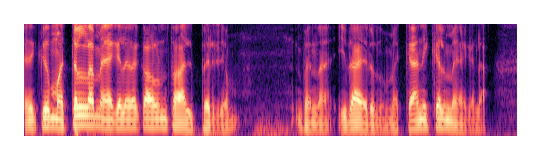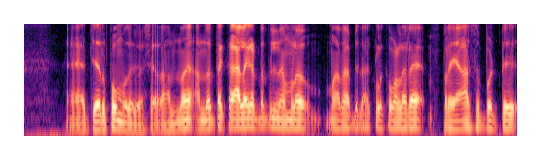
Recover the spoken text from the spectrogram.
എനിക്ക് മറ്റുള്ള മേഖലകളെക്കാളും താല്പര്യം പിന്നെ ഇതായിരുന്നു മെക്കാനിക്കൽ മേഖല. ചെറുപ്പം മുതൽ പക്ഷേ അന്ന് അന്നത്തെ കാലഘട്ടത്തിൽ നമ്മളെ മാതാപിതാക്കളൊക്കെ വളരെ പ്രയാസപ്പെട്ട്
